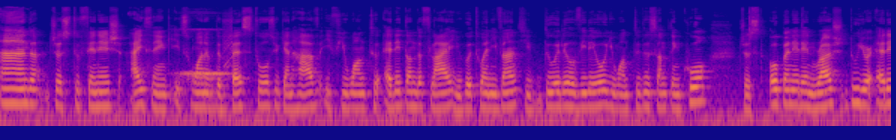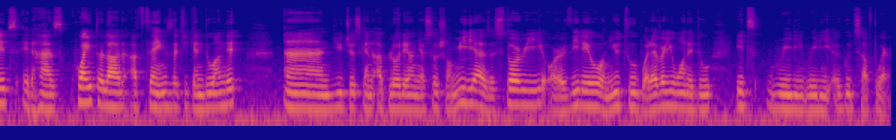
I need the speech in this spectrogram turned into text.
and just to finish, I think it's one of the best tools you can have if you want to edit on the fly. You go to an event, you do a little video, you want to do something cool, just open it in Rush, do your edits. It has quite a lot of things that you can do on it. And you just can upload it on your social media as a story or a video on YouTube, whatever you want to do. It's really, really a good software.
